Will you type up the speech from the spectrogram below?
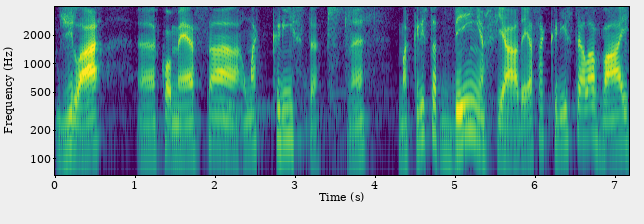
De lá é, começa uma crista, né? uma crista bem afiada, e essa crista ela vai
